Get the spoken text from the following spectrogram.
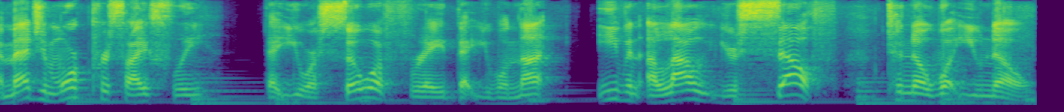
Imagine more precisely that you are so afraid that you will not even allow yourself to know what you know.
